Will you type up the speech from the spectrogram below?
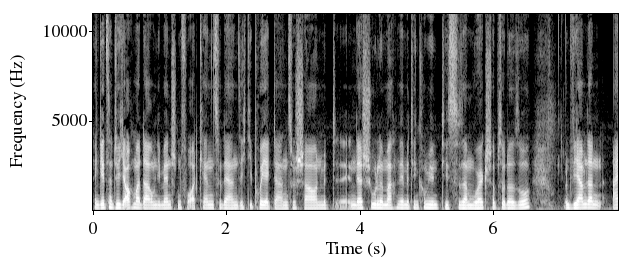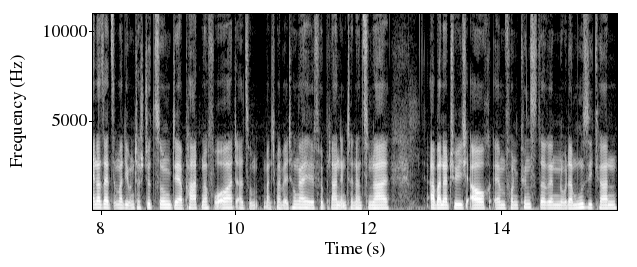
dann geht es natürlich auch mal darum, die Menschen vor Ort kennenzulernen, sich die Projekte anzuschauen. Mit, in der Schule machen wir mit den Communities zusammen Workshops oder so. Und wir haben dann einerseits immer die Unterstützung der Partner vor Ort, also manchmal Welthungerhilfe, Plan International, aber natürlich auch ähm, von Künstlerinnen oder Musikern.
